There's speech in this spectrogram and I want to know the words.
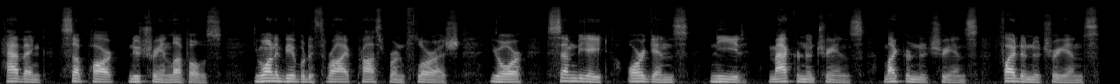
having subpar nutrient levels. You want to be able to thrive, prosper, and flourish. Your 78 organs need macronutrients, micronutrients, phytonutrients,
